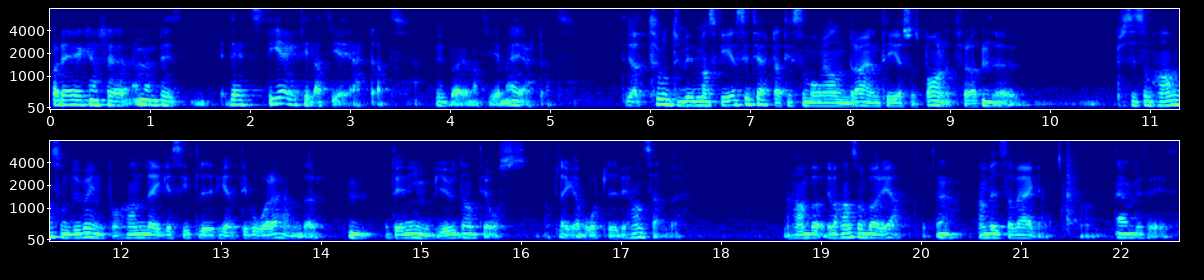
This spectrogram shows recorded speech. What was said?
och det är kanske, ja, men precis, det är ett steg till att ge hjärtat. Att vi börjar med att ge med hjärtat. Jag tror inte man ska ge sitt hjärta till så många andra än till Jesusbarnet för att Mm. eh, precis som han som du var inne på, han lägger sitt liv helt i våra händer. Mm. Och det är en inbjudan till oss att lägga vårt liv i hans händer. Men han, det var han som började, så att säga. Mm. Han visar vägen. Ja. Ja, precis.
